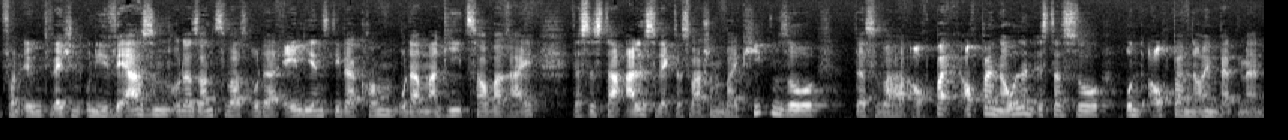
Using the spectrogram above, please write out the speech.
von irgendwelchen Universen oder sonst was oder Aliens, die da kommen oder Magie, Zauberei. Das ist da alles weg. Das war schon bei Keaton so, das war auch bei, auch bei Nolan ist das so und auch beim neuen Batman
